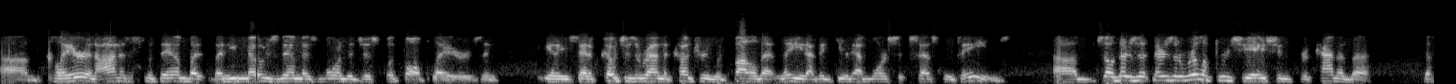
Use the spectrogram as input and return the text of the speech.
um, clear and honest with them, but but he knows them as more than just football players. And you know, he said if coaches around the country would follow that lead, I think you would have more successful teams. Um, so there's a there's a real appreciation for kind of the the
